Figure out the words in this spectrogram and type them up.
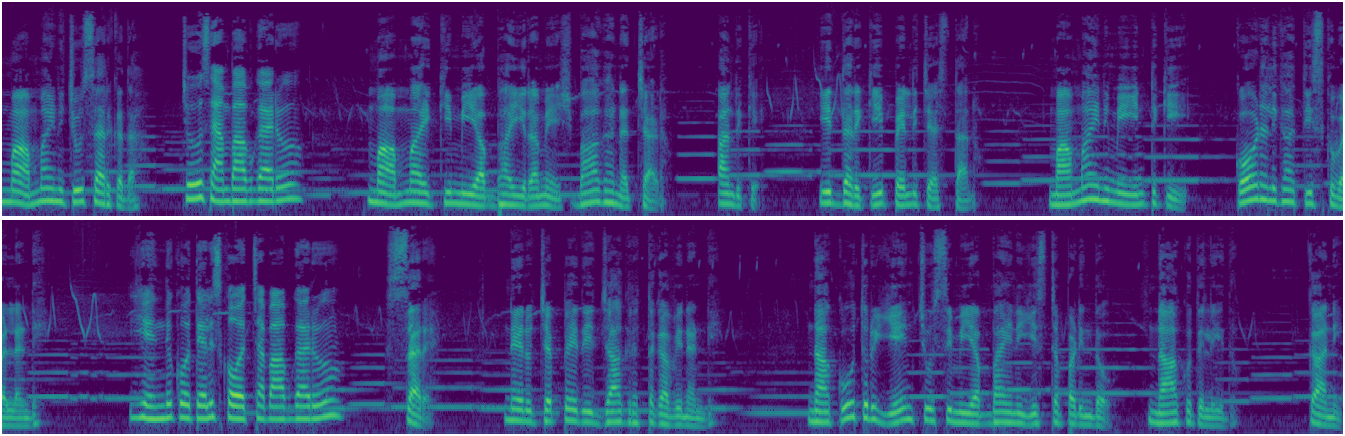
మా అమ్మాయిని చూశారు కదా? చూశాం బాబుగారు. మా అమ్మాయికి మీ అబ్బాయి రమేష్ బాగా నచ్చాడు. అందుకే ఇద్దరికి పెళ్ళి చేస్తాను. మా అమ్మాయిని మీ ఇంటికి కోడలిగా తీసుకువెళ్ళండి. ఎందుకో తెలుసుకోవచ్చా బాబుగారు? సరే నేను చెప్పేది జాగ్రత్తగా వినండి. నా కూతురు ఏం చూసి మీ అబ్బాయిని ఇష్టపడిందో నాకు తెలియదు. కానీ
